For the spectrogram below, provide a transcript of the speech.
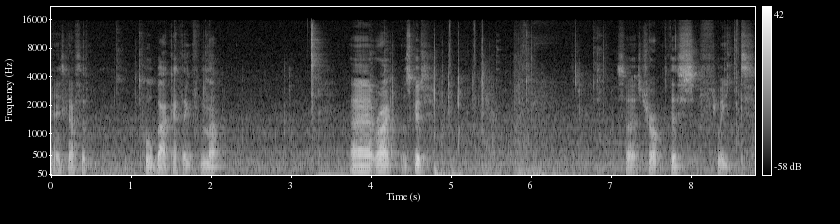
yeah, he's gonna have to pull back, I think, from that. Uh, right, that's good. So let's drop this fleet.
